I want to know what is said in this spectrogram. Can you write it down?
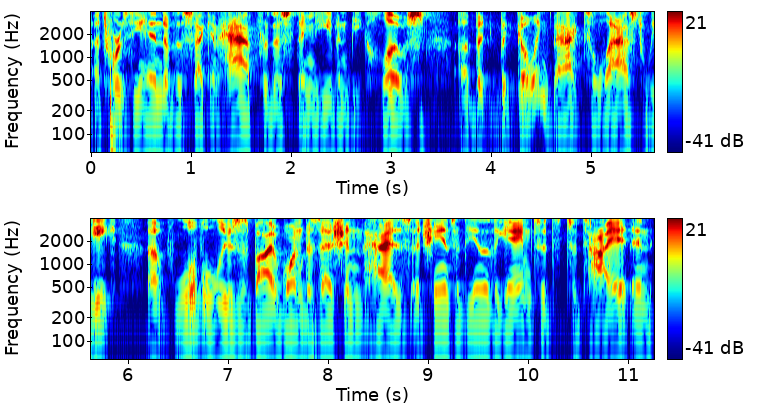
uh, towards the end of the second half for this thing to even be close. Uh, but but going back to last week, uh, Louisville loses by one possession, has a chance at the end of the game to to tie it, and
